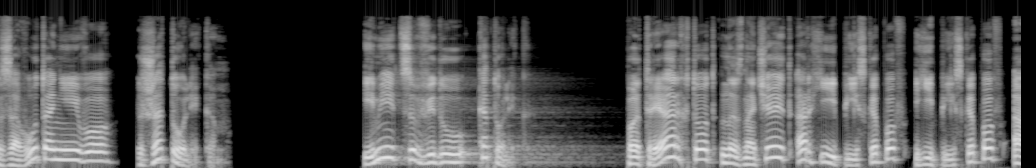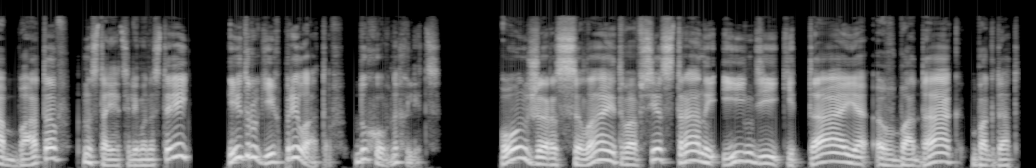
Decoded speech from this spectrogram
зовут они его Жатоликом. Имеется в виду католик. Патриарх тот назначает архиепископов, епископов, аббатов, настоятелей монастырей и других прилатов, духовных лиц. Он же рассылает во все страны Индии, Китая, в Бадак, Багдад,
